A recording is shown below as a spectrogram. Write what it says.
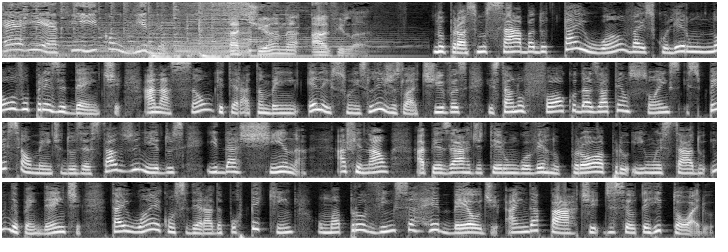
RFI Convida. Tatiana Ávila. No próximo sábado, Taiwan vai escolher um novo presidente. A nação, que terá também eleições legislativas, está no foco das atenções, especialmente dos Estados Unidos e da China. Afinal, apesar de ter um governo próprio e um Estado independente, Taiwan é considerada por Pequim uma província rebelde, ainda parte de seu território.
